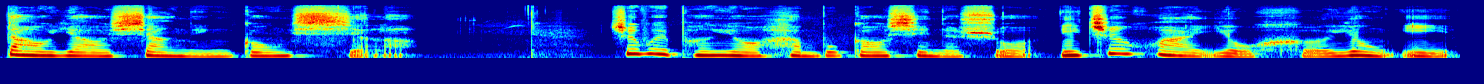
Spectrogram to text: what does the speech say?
倒要向您恭喜了。”这位朋友很不高兴的说：“你这话有何用意？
